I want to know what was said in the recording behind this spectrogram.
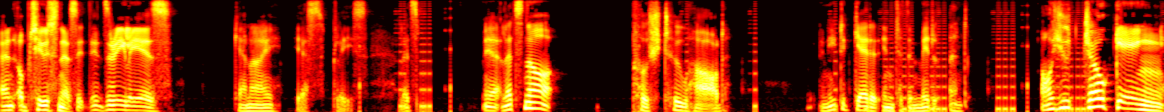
and obtuseness. It, it really is. Can I? Yes, please. Let's. Yeah, let's not push too hard. We need to get it into the middle and. Are you joking?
